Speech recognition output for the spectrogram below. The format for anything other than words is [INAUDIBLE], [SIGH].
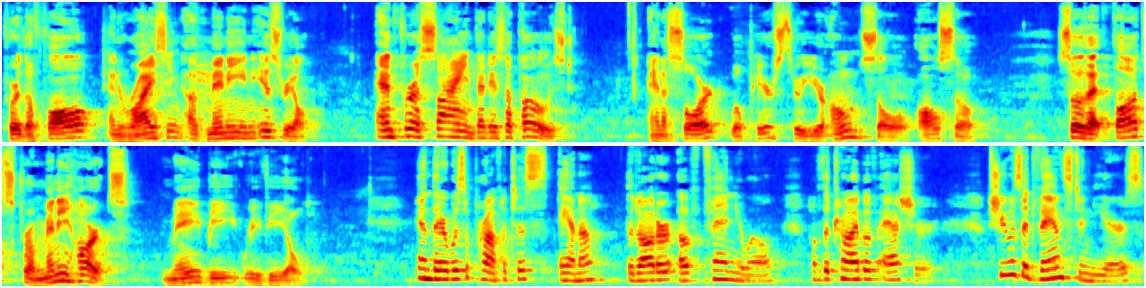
for the fall and rising of many in Israel, and for a sign that is opposed. And a sword will pierce through your own soul also, so that thoughts from many hearts may be revealed. And there was a prophetess, Anna, the daughter of Phanuel, of the tribe of Asher. She was advanced in years,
